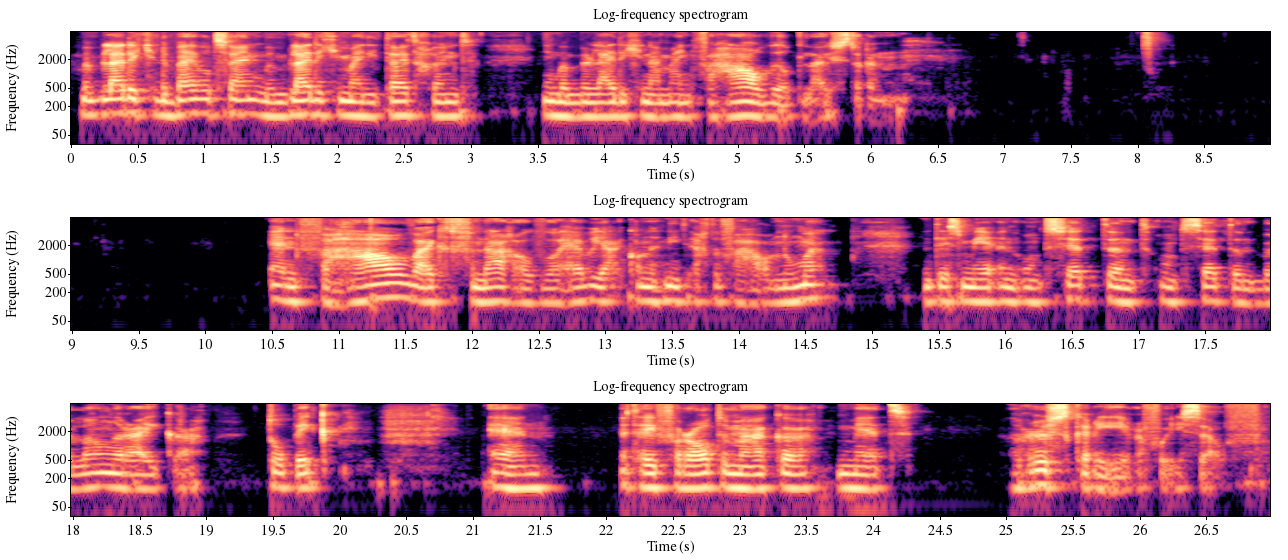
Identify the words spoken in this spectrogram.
Ik ben blij dat je erbij wilt zijn. Ik ben blij dat je mij die tijd gunt. Ik ben blij dat je naar mijn verhaal wilt luisteren. En verhaal waar ik het vandaag over wil hebben, ja, ik kan het niet echt een verhaal noemen. Het is meer een ontzettend, ontzettend belangrijke topic. En het heeft vooral te maken met rust creëren voor jezelf.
